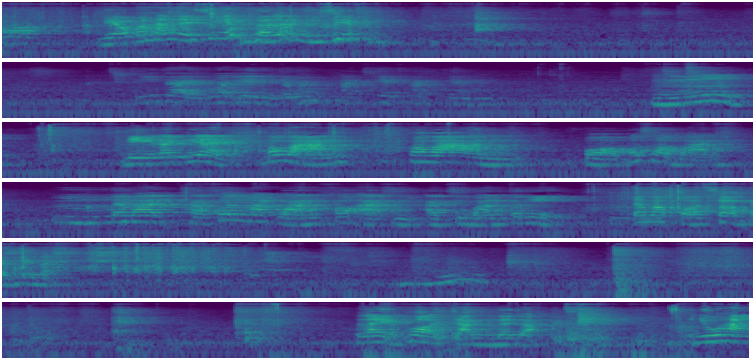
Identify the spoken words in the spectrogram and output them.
พอเดี๋ยวมาท่านเลยชิมแล้วล่ะอยู่ชิม ดีใจว่าเอ็นกันนะหักเทียบหักยัง อืมดีแล้วใหญ่เบาหวาน เพราะว่าอันปอก็สอบหวาน อืมแต่ว่าถ้าคนมากหวานเขาอาจสิอาจสิหวานกว่านี้แต่ว่าปอสอบแบบนี้แหละอืมไล่พ่อจันทร์นะจ๊ะอยู่ห่าง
